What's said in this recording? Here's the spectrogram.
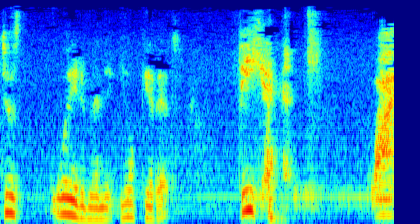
Just wait a minute. You'll get it. Vegan. Why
